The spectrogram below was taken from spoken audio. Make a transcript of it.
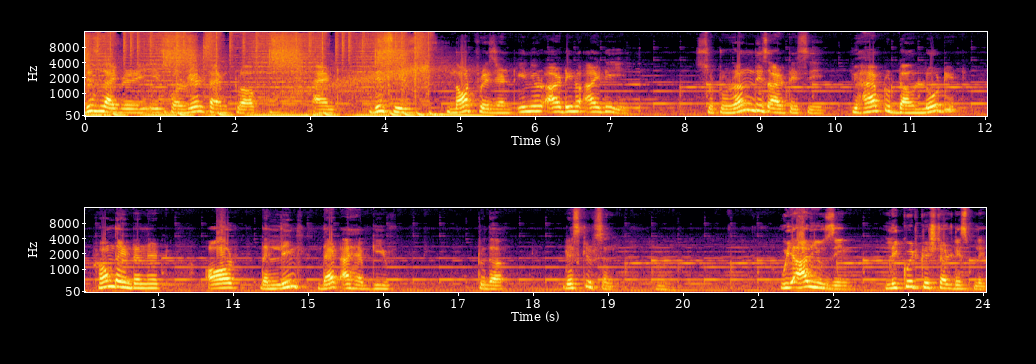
This library is for real-time clock and this is not present in your Arduino IDE. So to run this RTC, you have to download it from the internet or the link that I have give to the description. We are using liquid crystal display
